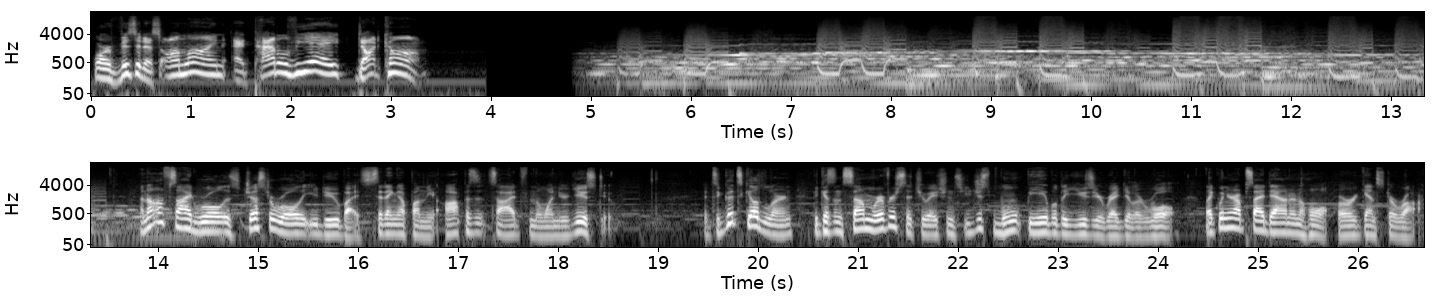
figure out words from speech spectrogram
or visit us online at paddleva.com. An offside roll is just a roll that you do by sitting up on the opposite side from the one you're used to. It's a good skill to learn because in some river situations you just won't be able to use your regular roll, like when you're upside down in a hole or against a rock.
